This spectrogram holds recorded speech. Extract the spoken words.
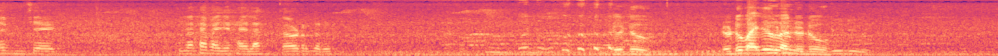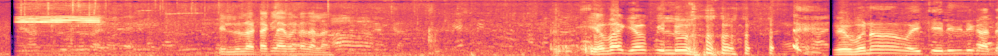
रे तुला काय पाहिजे खायला? काय ऑर्डर करू? डुडू. डुडू. पाहिजे तुला डुडू. पिल्लू लटकलाय बघ ना त्याला. हे बघ हे बघ पिल्लू. हे बघ ना बाई केली बिली खात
